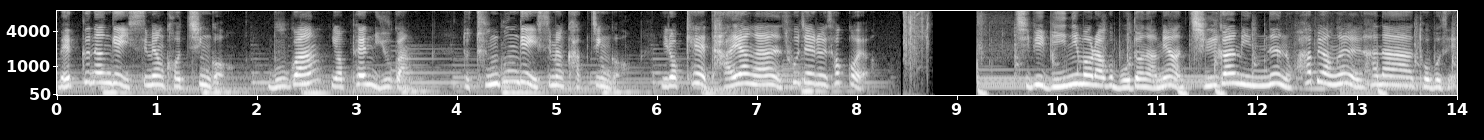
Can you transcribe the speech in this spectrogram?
매끈한 게 있으면 거친 거, 무광, 옆엔 유광, 또 둥근 게 있으면 각진 거. 이렇게 다양한 소재를 섞어요. 집이 미니멀하고 모던하면 질감 있는 화병을 하나 더 보세요.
